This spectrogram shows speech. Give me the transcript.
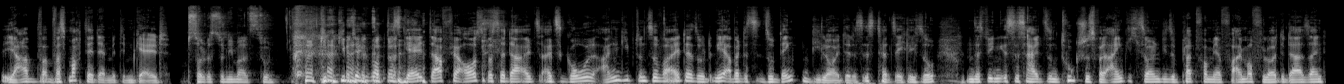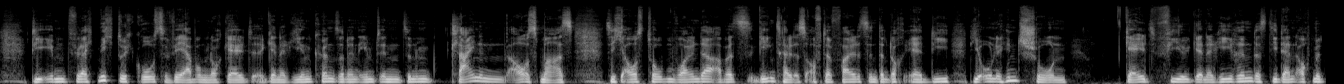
ja, was macht der denn mit dem Geld? Solltest du niemals tun. Gibt, gibt er überhaupt das Geld dafür? Dafür aus, was er da als, als Goal angibt und so weiter. So, nee, aber das, so denken die Leute, das ist tatsächlich so. Und deswegen ist es halt so ein Trugschuss, weil eigentlich sollen diese Plattformen ja vor allem auch für Leute da sein, die eben vielleicht nicht durch große Werbung noch Geld äh, generieren können, sondern eben in so einem kleinen Ausmaß sich austoben wollen da. Aber das Gegenteil ist oft der Fall. Das sind dann doch eher die, die ohnehin schon Geld viel generieren, dass die dann auch mit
